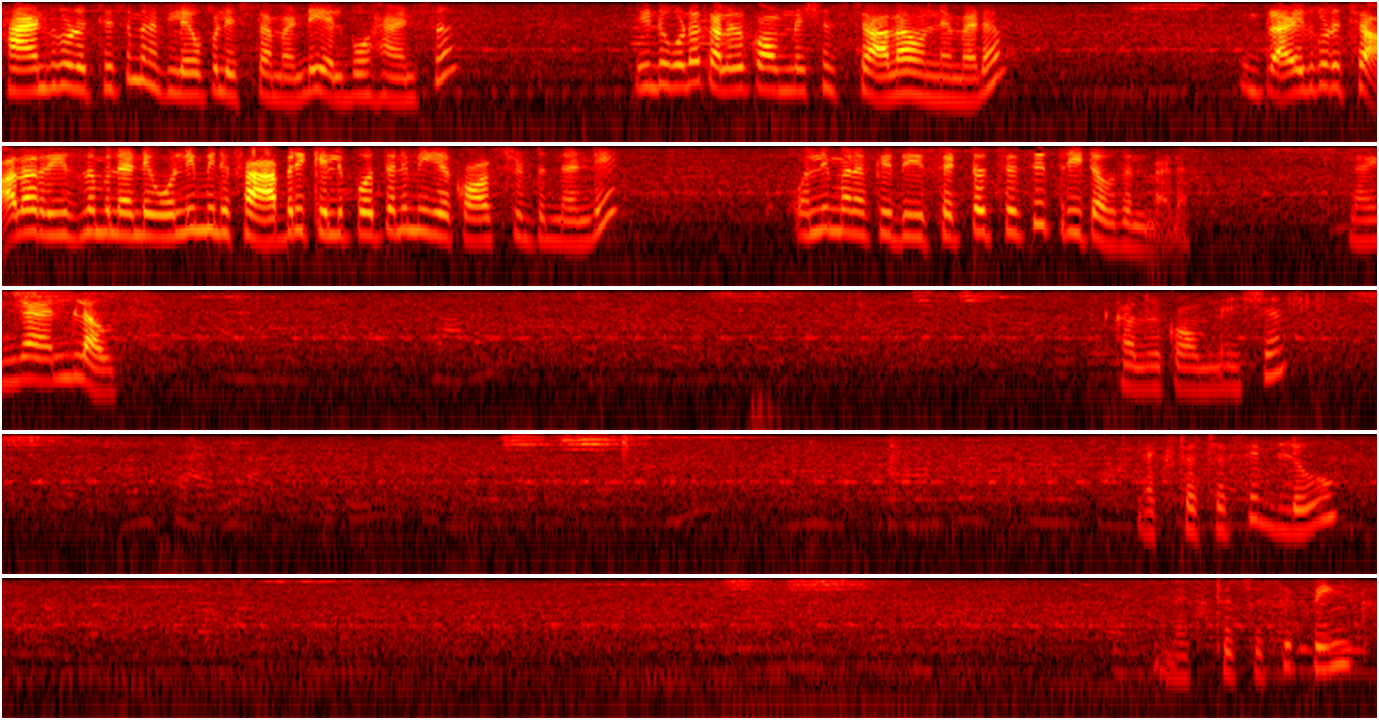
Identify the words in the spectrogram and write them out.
హ్యాండ్స్ కూడా వచ్చేసి మనకు లోపల ఇస్తామండి ఎల్బో హ్యాండ్స్ దీంట్లో కూడా కలర్ కాంబినేషన్స్ చాలా ఉన్నాయి మేడం. ప్రైస్ కూడా చాలా రీజనబుల్ అండి. ఓన్లీ మీరు ఫ్యాబ్రిక్ వెళ్ళిపోతేనే మీకు కాస్ట్ ఉంటుందండి. ఓన్లీ మనకి ఇది సెట్ వచ్చేసి three thousand madam. Lehenga and blouse colour combination next వచ్చేసి బ్లూ నెక్స్ట్ వచ్చేసి పింక్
